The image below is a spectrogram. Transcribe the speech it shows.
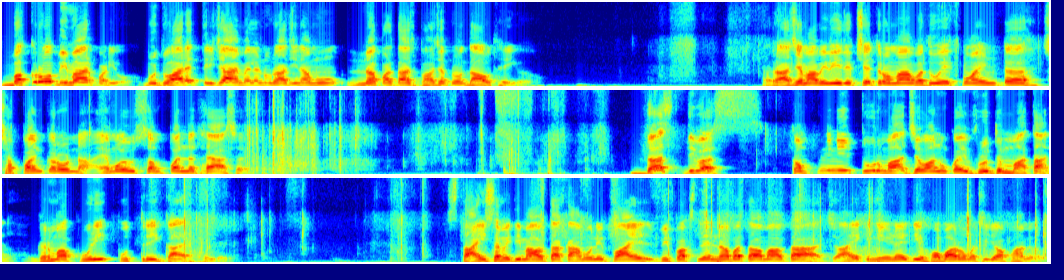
બકરો બીમાર પડ્યો. બુધવારે ત્રીજા એમએલએનું રાજીનામું ન પડતા જ ભાજપનો દાવ થઈ ગયો. રાજ્યમાં વિવિધ ક્ષેત્રોમાં વધુ એક પોઈન્ટ છપ્પન કરોડના એમઓયુ સંપન્ન થયા છે. દસ દિવસ કંપનીની ટૂરમાં જવાનું કઈ વૃદ્ધ માતાને ઘરમાં પૂરી પુત્રી ગાયબ થઈ ગઈ. સ્થાયી સમિતિમાં આવતા કામોની ફાઇલ વિપક્ષને ન બતાવવામાં આવતા જ આ એક નિર્ણયથી હોબારો મચી જવા પામ્યો.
